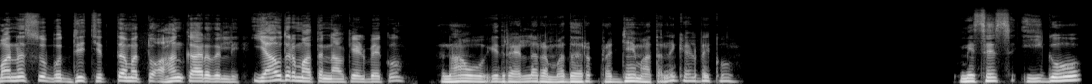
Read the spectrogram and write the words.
ಮನಸ್ಸು ಬುದ್ಧಿ ಚಿತ್ತ ಮತ್ತು ಅಹಂಕಾರದಲ್ಲಿ ಯಾವುದರ ಮಾತನ್ನು ನಾವು ಕೇಳಬೇಕು? ನಾವು ಇದರ ಎಲ್ಲರ ಮದರ್ ಪ್ರಜ್ಞೆ ಮಾತನ್ನು ಕೇಳಬೇಕು. ಮಿಸೆಸ್ ಈಗೋ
